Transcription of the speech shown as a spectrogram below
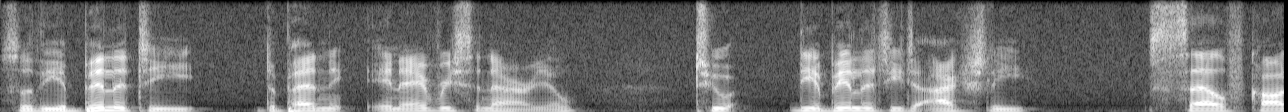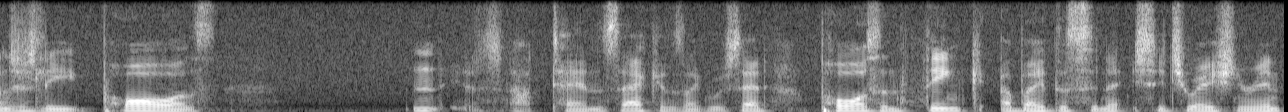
so the ability, depending in every scenario, to the ability to actually self-consciously pause. It's not ten seconds, like we've said. Pause and think about the situation you're in.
